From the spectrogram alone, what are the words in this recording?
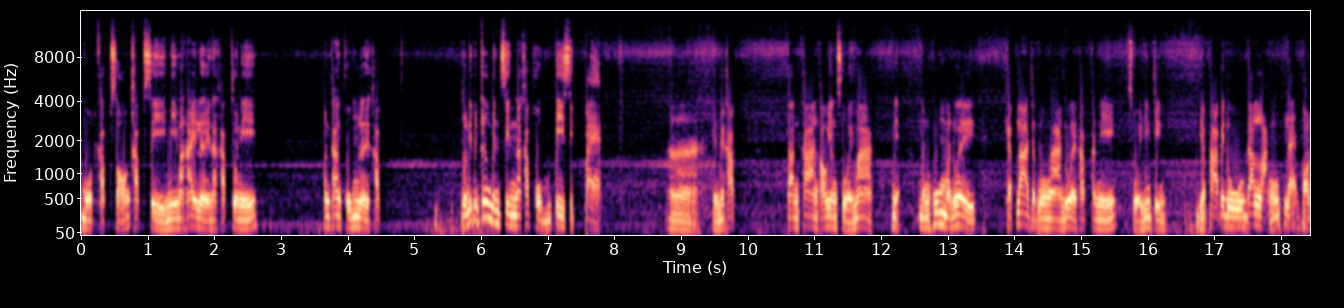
โหมดขับ 2 ขับ 4 มีมาให้เลยนะครับ ตัวนี้ค่อนข้างคุ้มเลยครับ ตัวนี้เป็นเครื่องเบนซินนะครับ ผมปี 18อ่าเห็นไหมครับ ด้านข้างเขายังสวยมากเนี่ยมันหุ้มมาด้วยแคปล่าจากโรงงานด้วยครับคันนี้สวยจริง ๆ เดี๋ยวพาไปดูด้านหลังและตอน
